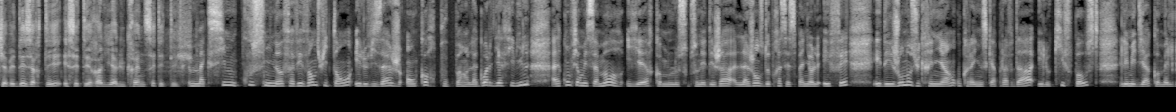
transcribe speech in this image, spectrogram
qui avait déserté et s'était rallié à l'Ukraine cet été. Maxime Kousminov avait 28 ans et le visage encore poupin. La Guardia Civile a confirmé sa mort hier, comme le soupçonnait déjà l'agence de presse espagnole EFE et des journaux ukrainiens, Ukrainska Pravda et le Kiev Post. Les médias comme El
